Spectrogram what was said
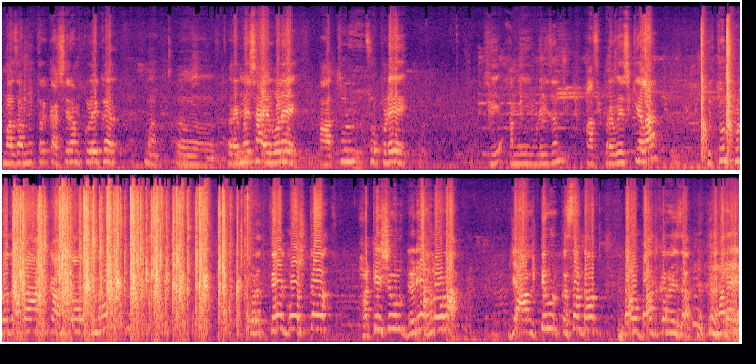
माझा मित्र काशीराम कुळेकर रमेश आयवळे अतुल चोपडे ही आम्ही एवढे जण आज प्रवेश केला. तिथून पुढे दादा आम्ही कामाला लागणार. प्रत्येक गोष्ट फाटीशिवून गडी हलवला. या आलटेवर कसा डाव डाव बाद करायचा? मला हे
